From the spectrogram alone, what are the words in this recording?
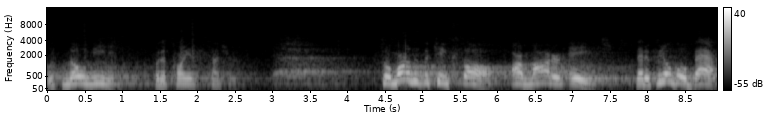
with no meaning for the 20th century. So Martin Luther King saw our modern age that if we don't go back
